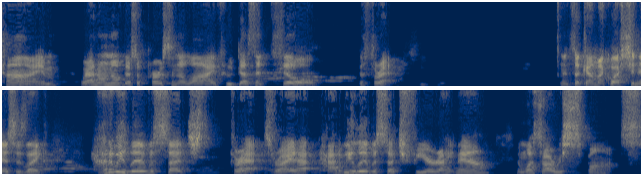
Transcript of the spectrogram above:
time where I don't know if there's a person alive who doesn't feel the threat. And so, kind of my question is, is like, how do we live with such threats, right? How, how do we live with such fear right now? And what's our response?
